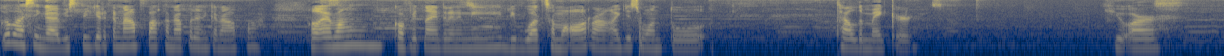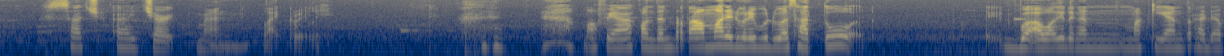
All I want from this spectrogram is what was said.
Gue masih nggak habis pikir kenapa kenapa dan kenapa. Kalau emang covid-19 ini dibuat sama orang I just want to tell the maker you are such a jerk man. Like really. Maaf ya konten pertama di 2021 gue awali dengan makian terhadap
